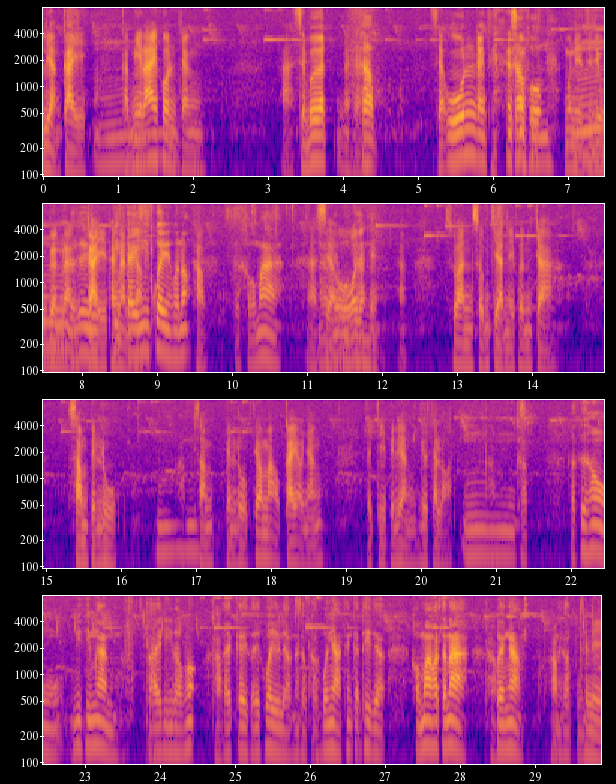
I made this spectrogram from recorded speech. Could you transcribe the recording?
เลี้ยงไก่อืก็มีหลายคนจังอ่าเสยเบิร์ดนะครับครับ เสียอูนจังซี่ครับผมมื้อนี้จะอยู่เบื้องหลังก็คือไก่ทั้งนั้นไก่ครับ มีกล้วยมีคนเนาะครับ ก็เขามาอ่านะเสียในโอวงการจังซี่ครับส่วนสมเกียรตินี่เพิ่นจะซ้ำเป็นลูกอืมซ้ำเป็นลูกที่เอามาเอาไก่เอาหยังไปตีไปเลี้ยงอยู่ตลอด อืมครับ ก็คือเฮามีทีมงานสายนี้แล้วเนาะครับ สายไก่สายกล้วยอยู่แล้วนะครับก็บ่ยากที่ที่จะเขามาพัฒนาครับกล้วยงาม ครับนะครับผม ที่นี่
